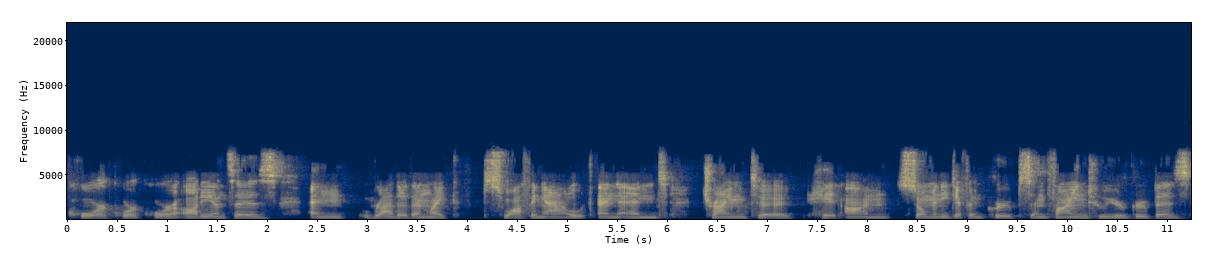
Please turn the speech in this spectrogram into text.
core core core audience is and rather than like swathing out and and trying to hit on so many different groups and find who your group is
